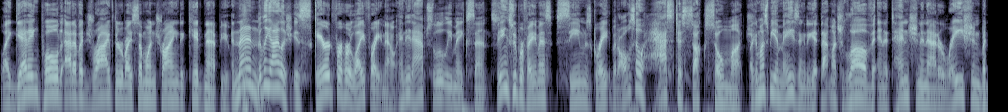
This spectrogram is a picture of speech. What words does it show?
like getting pulled out of a drive-through by someone trying to kidnap you. And then Billie Eilish is scared for her life right now, and it absolutely makes sense. Being super famous seems great, but also has to suck so much. Like it must be amazing to get that much love and attention and adoration, but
